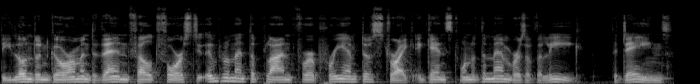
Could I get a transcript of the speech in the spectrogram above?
the London government then felt forced to implement the plan for a preemptive strike against one of the members of the League, the Danes,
